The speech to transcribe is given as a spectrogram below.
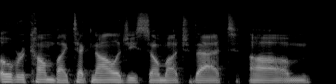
overcome by technology so much that um,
